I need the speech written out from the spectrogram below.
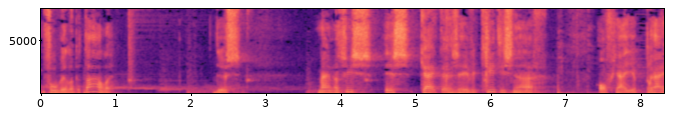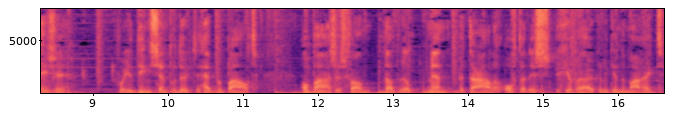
voor willen betalen. Dus mijn advies is: kijk er eens even kritisch naar of jij je prijzen voor je diensten en producten hebt bepaald op basis van dat wil men betalen, of dat is gebruikelijk in de markt,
